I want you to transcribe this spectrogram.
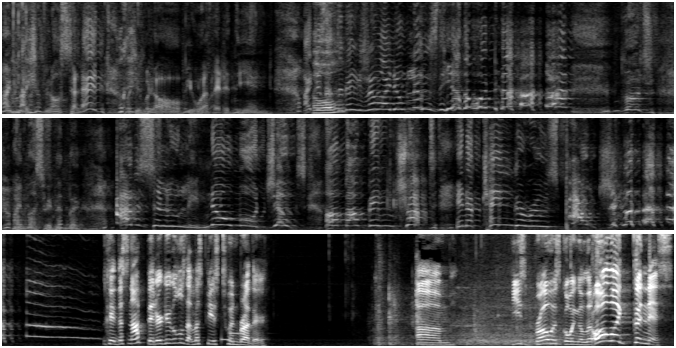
I might have lost a leg, but it will all be worth it in the end. I just Oh. have to make sure I don't lose the other one. but I must remember, absolutely no more jokes about being trapped in a kangaroo's pouch. Okay, that's not Bitter Giggles. That must be his twin brother. Um, his bro is going a little. Oh my goodness!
